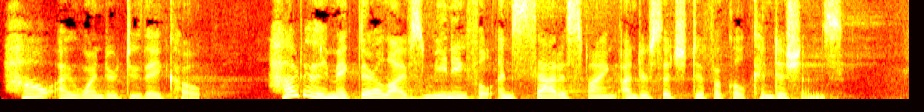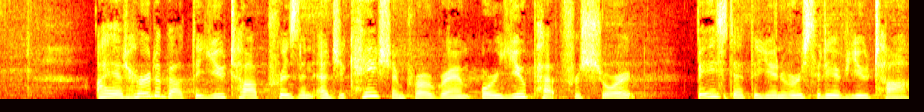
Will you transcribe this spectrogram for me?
How, I wonder, do they cope? How do they make their lives meaningful and satisfying under such difficult conditions? I had heard about the Utah Prison Education Program, or UPEP for short, based at the University of Utah.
